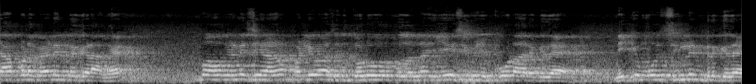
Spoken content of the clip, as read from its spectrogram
ஜாப்பில் வேலையில் இருக்கிறாங்க. இப்போ அவங்க என்ன செய்யறாங்கன்னா பள்ளிவாசல் தொழுவும் போதெல்லாம் ஏசி கொஞ்சம் கூலாக இருக்குதே. நிற்கும் போது சில்லுன்னு இருக்குதே.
